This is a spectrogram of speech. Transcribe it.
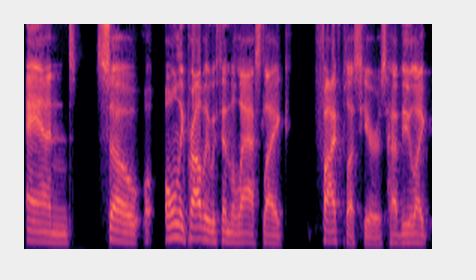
And so only probably within the last like five plus years have you like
